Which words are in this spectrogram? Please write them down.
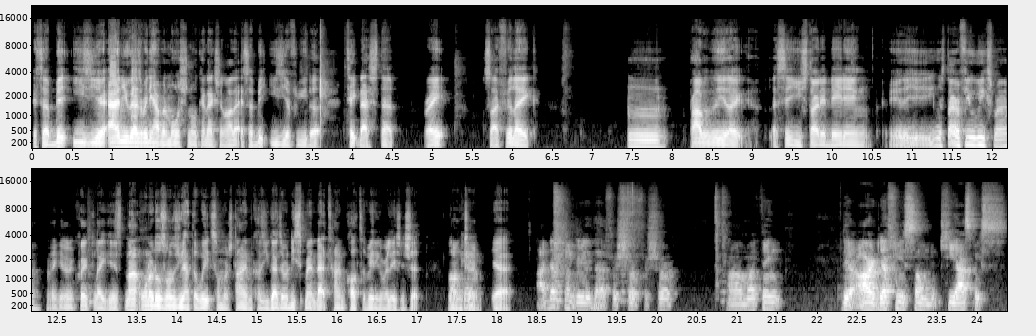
it's a bit easier, and you guys already have an emotional connection, all that. It's a bit easier for you to take that step, right? So I feel like mm, probably like let's say you started dating, you can start a few weeks, man. Like in a quick, like it's not one of those ones you have to wait so much time because you guys already spent that time cultivating a relationship long Okay. term. Yeah. I definitely agree with that for sure, for sure. Um, I think there are definitely some key aspects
